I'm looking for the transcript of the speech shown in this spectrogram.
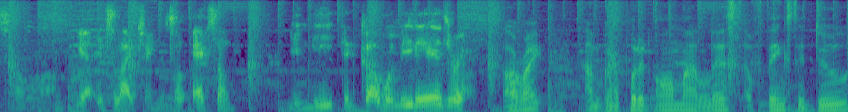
So uh, yeah, it's life changing. So X Man, you need to come with me to Israel. All right. I'm going to put it on my list of things to do.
